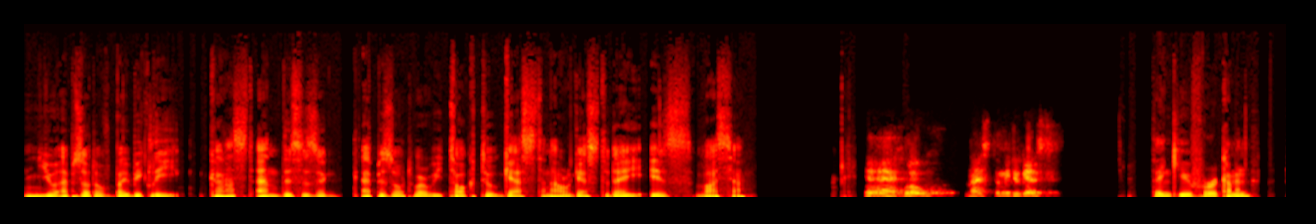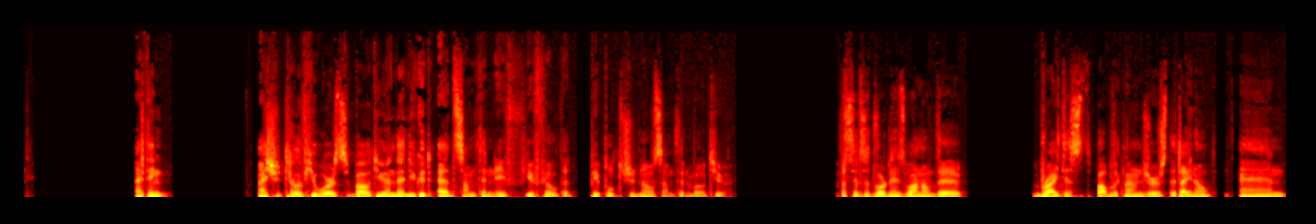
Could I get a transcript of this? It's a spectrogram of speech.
new episode of Biweekly Cast, and this is an episode where we talk to guests. And our guest today is Vasya. Yeah, hello. Nice to meet you guys. Thank you for coming. I think I should tell a few words about you, and then you could add something if you feel that people should know something about you. Vasyl Zadvorny is one of the brightest public managers that I know, and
